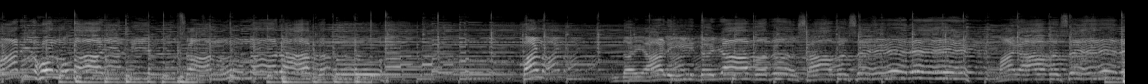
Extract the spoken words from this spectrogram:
મારી હોનબાઈ થી સાનું ના પણ દયાળી દયાવર સાવશે રે, માયા આવશે રે.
